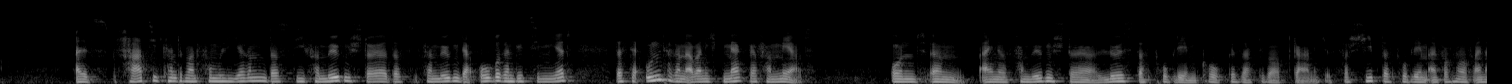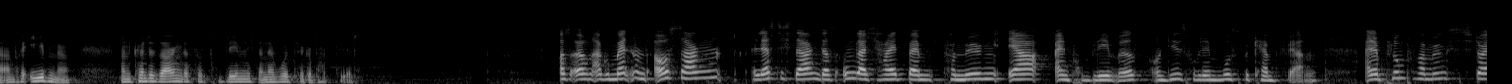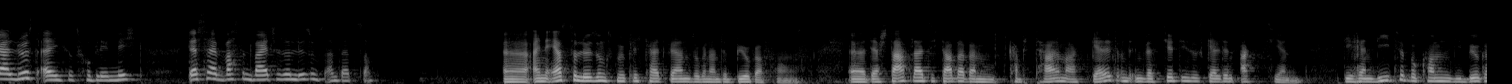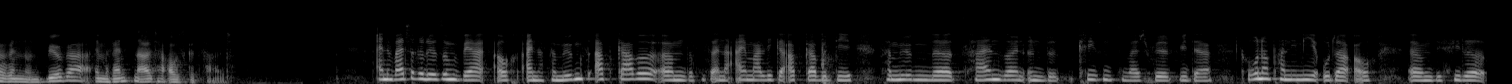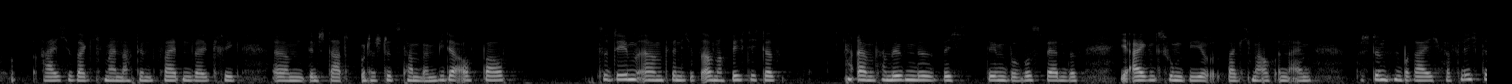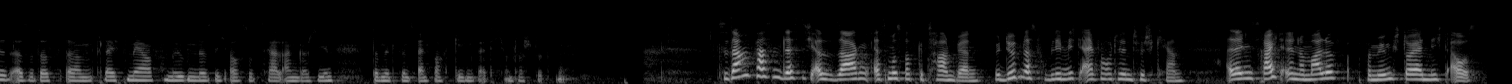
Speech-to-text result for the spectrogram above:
als Fazit könnte man formulieren, dass die Vermögensteuer das Vermögen der Oberen dezimiert, das der Unteren aber nicht merkbar vermehrt. Und ähm, eine Vermögensteuer löst das Problem, grob gesagt, überhaupt gar nicht. Es verschiebt das Problem einfach nur auf eine andere Ebene. Man könnte sagen, dass das Problem nicht an der Wurzel gepackt wird. Aus euren Argumenten und Aussagen lässt sich sagen, dass Ungleichheit beim Vermögen eher ein Problem ist und dieses Problem muss bekämpft werden. Eine plumpe Vermögenssteuer löst allerdings das Problem nicht. Deshalb, was sind weitere Lösungsansätze? Äh, eine erste Lösungsmöglichkeit wären sogenannte Bürgerfonds. Äh, der Staat leiht sich dabei beim Kapitalmarkt Geld und investiert dieses Geld in Aktien. Die Rendite bekommen die Bürgerinnen und Bürger im Rentenalter ausgezahlt. Eine weitere Lösung wäre auch eine Vermögensabgabe. Ähm, das ist eine einmalige Abgabe, die Vermögende zahlen sollen in Krisen, zum Beispiel wie der Corona-Pandemie oder auch ähm, wie viele Reiche, sag ich mal, nach dem Zweiten Weltkrieg ähm, den Staat unterstützt haben beim Wiederaufbau. Zudem finde ich es auch noch wichtig, dass Vermögende sich dem bewusst werden, dass ihr Eigentum sie, sag ich mal, auch in einem bestimmten Bereich verpflichtet, also dass ähm, vielleicht mehr Vermögende sich auch sozial engagieren, damit wir uns einfach gegenseitig unterstützen. Zusammenfassend lässt sich also sagen, es muss was getan werden. Wir dürfen das Problem nicht einfach unter den Tisch kehren. Allerdings reicht eine normale Vermögensteuer nicht aus.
